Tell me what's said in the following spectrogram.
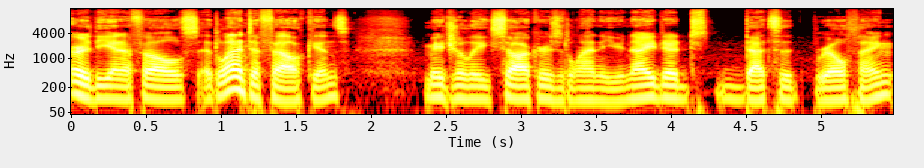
or the NFL's Atlanta Falcons, Major League Soccer's Atlanta United, that's a real thing,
